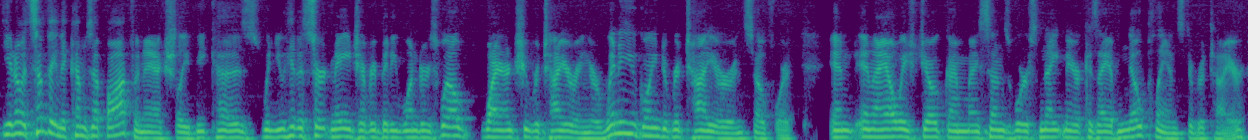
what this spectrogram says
You know, it's something that comes up often actually, because when you hit a certain age, everybody wonders, well, why aren't you retiring? Or when are you going to retire? And so forth. And and I always joke I'm my son's worst nightmare because I have no plans to retire.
